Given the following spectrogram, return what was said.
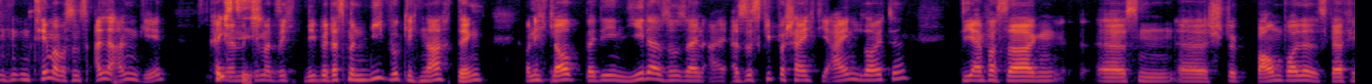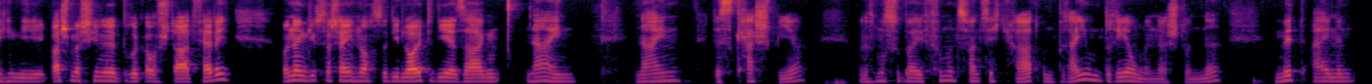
ein Thema, was uns alle angeht, äh, Richtig. man sich, über das man nie wirklich nachdenkt. Und ich glaube, bei denen jeder so sein, ei- also es gibt wahrscheinlich die einen Leute, die einfach sagen, äh, es ist ein äh, Stück Baumwolle, das werfe ich in die Waschmaschine, drücke auf Start, fertig. Und dann gibt es wahrscheinlich noch so die Leute, die ja sagen, nein, nein, das ist Kaschmir. Und das musst du bei 25 Grad und drei Umdrehungen in der Stunde mit einem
